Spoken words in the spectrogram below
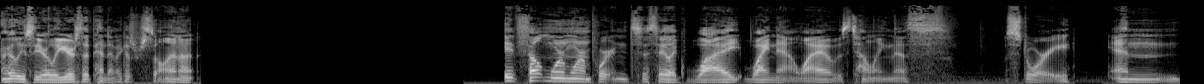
or at least the early years of the pandemic because we're still in it it felt more and more important to say like why why now? Why I was telling this story. And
